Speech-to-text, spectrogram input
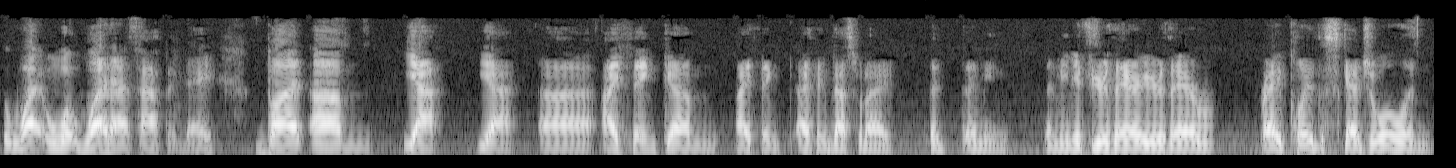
What what what has happened, eh? But um, yeah, yeah. Uh, I think um, I think I think that's what I. I I mean, I mean, if you're there, you're there, right? Play the schedule and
